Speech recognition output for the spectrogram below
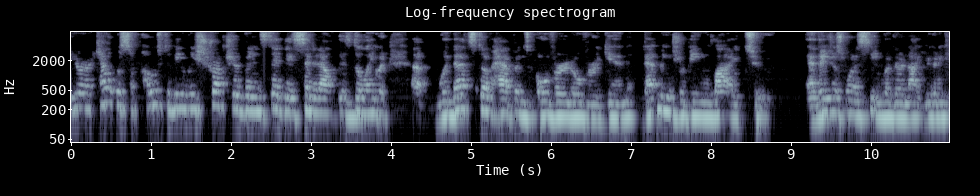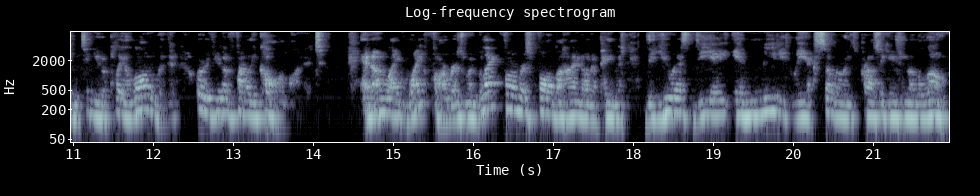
your account was supposed to be restructured, but instead they sent it out as delinquent. Uh, when that stuff happens over and over again, that means you're being lied to. And they just want to see whether or not you're going to continue to play along with it or if you're going to finally call them on it. And unlike white farmers, when black farmers fall behind on a payment, the USDA immediately accelerates prosecution of the loan.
